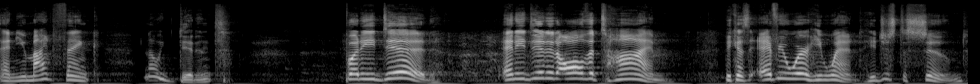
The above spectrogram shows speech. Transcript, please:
And you might think, no, he didn't. But he did. And he did it all the time. Because everywhere he went, he just assumed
